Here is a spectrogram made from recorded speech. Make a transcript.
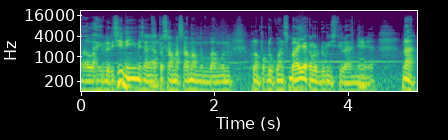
eh, lahir dari sini misalnya atau sama-sama membangun kelompok dukungan sebaya kalau dulu istilahnya ya. Nah,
